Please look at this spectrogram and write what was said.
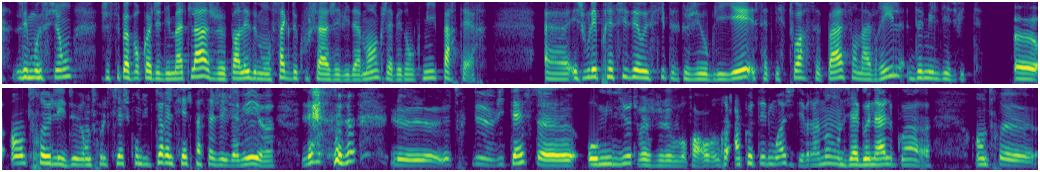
l'émotion. Je sais pas pourquoi j'ai dit matelas. Je parlais de mon sac de couchage évidemment que j'avais donc mis par terre. Euh, et je voulais préciser aussi, parce que j'ai oublié, cette histoire se passe en avril 2018. Euh, entre les deux, entre le siège conducteur et le siège passager. J'avais euh, le, truc de vitesse au milieu, tu vois, à côté de moi, j'étais vraiment en diagonale, quoi, entre,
